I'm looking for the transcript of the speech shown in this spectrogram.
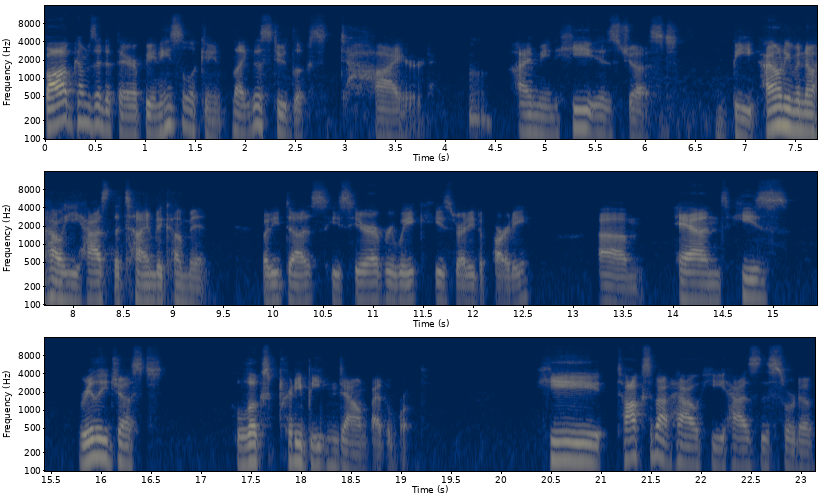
Bob comes into therapy and he's looking like this dude looks tired. Hmm. I mean, he is just beat. I don't even know how he has the time to come in, but he does. He's here every week. He's ready to party. Um, and he's really just looks pretty beaten down by the world. He talks about how he has this sort of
